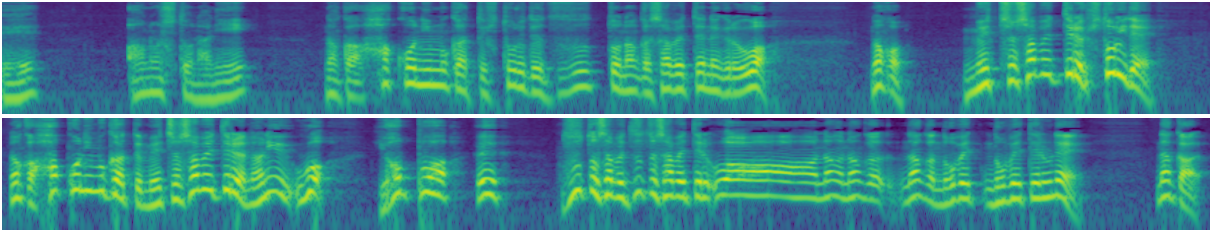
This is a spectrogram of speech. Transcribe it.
えあの人何？なんか箱に向かって一人でずっとなんか喋ってんねんけど、うわ、なんかめっちゃ喋ってるよ、一人で。なんか箱に向かってめっちゃ喋ってるやん。何？うわ、やっぱ、え、ずっと喋、ずっと喋ってる。うわー、なんか、なんか、なんか述べ、述べてるね。なんか、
